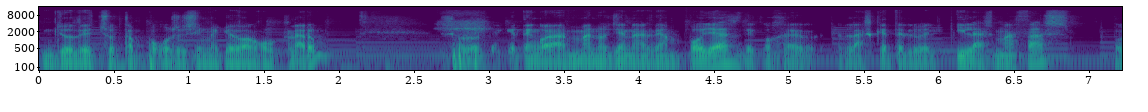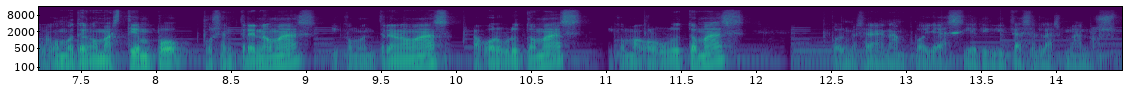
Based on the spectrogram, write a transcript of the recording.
yo, de hecho, tampoco sé si me quedó algo claro. Solo sé que tengo las manos llenas de ampollas de coger las kettlebell y las mazas, porque como tengo más tiempo, pues entreno más, y como entreno más, hago el bruto más, y como hago el bruto más, pues me salen ampollas y heriditas en las manos.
